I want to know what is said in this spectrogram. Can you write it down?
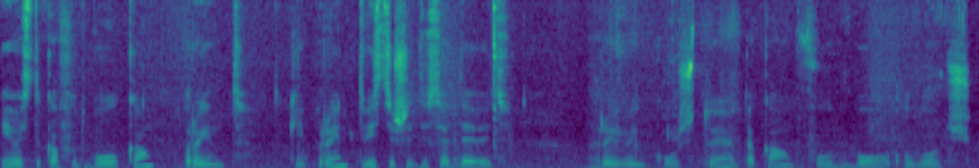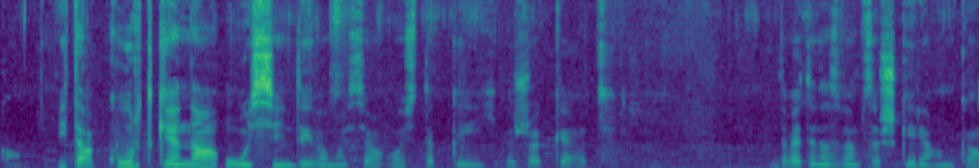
І ось така футболка, принт. Такий принт 269 гривень коштує така футболочка. І так, куртки на осінь. Дивимося, ось такий жакет. Давайте назвемо це шкірянка.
